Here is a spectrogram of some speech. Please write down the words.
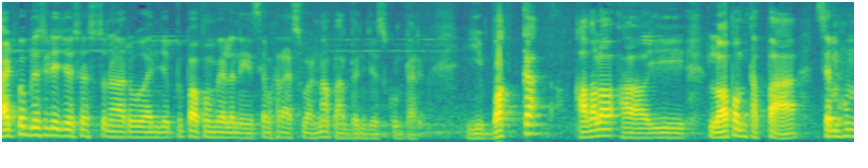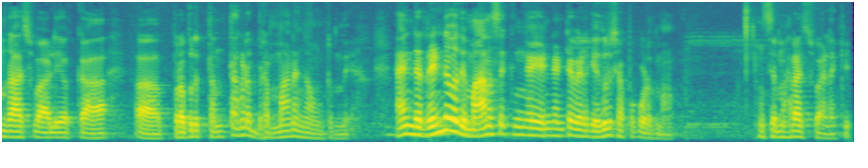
బ్యాడ్ పబ్లిసిటీ చేసేస్తున్నారు అని చెప్పి పాపం వీళ్ళని సింహరాశి వాడిని అపార్థం చేసుకుంటారు. ఈ ఒక్క అవలో ఈ లోపం తప్ప సింహం రాశి వాళ్ళ యొక్క ప్రవృత్తి అంతా కూడా బ్రహ్మాండంగా ఉంటుంది. అండ్ రెండవది మానసికంగా ఏంటంటే వీళ్ళకి ఎదురు చెప్పకూడదు మనం. సింహరాశి వాళ్ళకి.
